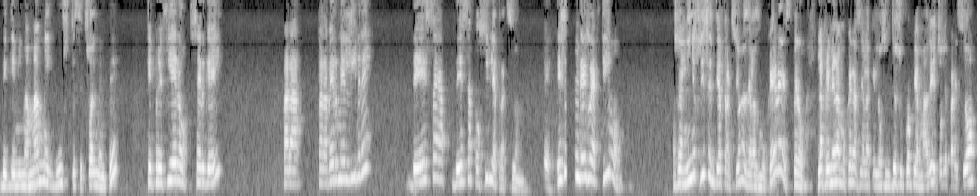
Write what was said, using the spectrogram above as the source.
de que mi mamá me guste sexualmente que prefiero ser gay para, para verme libre de esa, de esa posible atracción. Sí. Ese es un gay reactivo. O sea, el niño sí sentía atracción hacia las mujeres, pero la primera mujer hacia la que lo sintió su propia madre, entonces le pareció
